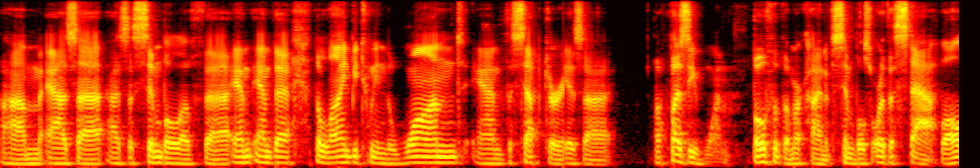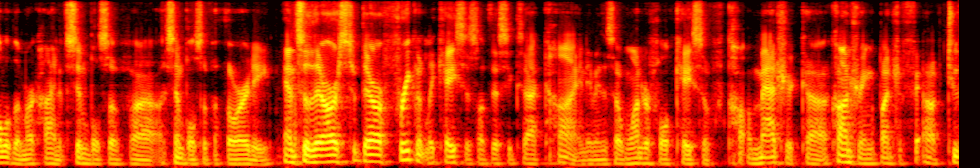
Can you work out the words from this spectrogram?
um, as a as a symbol of uh, and and the the line between the wand and the scepter is a a fuzzy one. Both of them are kind of symbols, or the staff. All of them are kind of symbols of uh, symbols of authority. And so there are there are frequently cases of this exact kind. I mean, there's a wonderful case of magic uh, conjuring a bunch of uh, two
